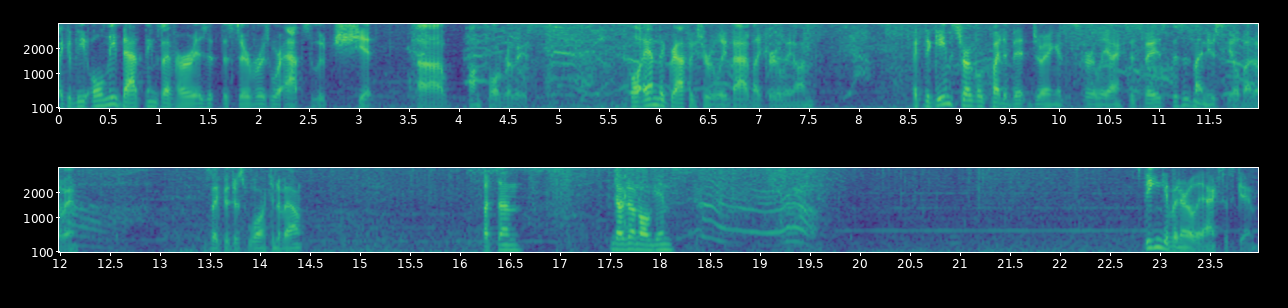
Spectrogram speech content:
Like, the only bad things I've heard is that the servers were absolute shit uh, on full release. Well, and the graphics are really bad, like, early on. Like, the game struggled quite a bit during its early access phase. This is my new skill, by the way. It's like they're just walking about. But, um, no, don't all games. Speaking of an early access game,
